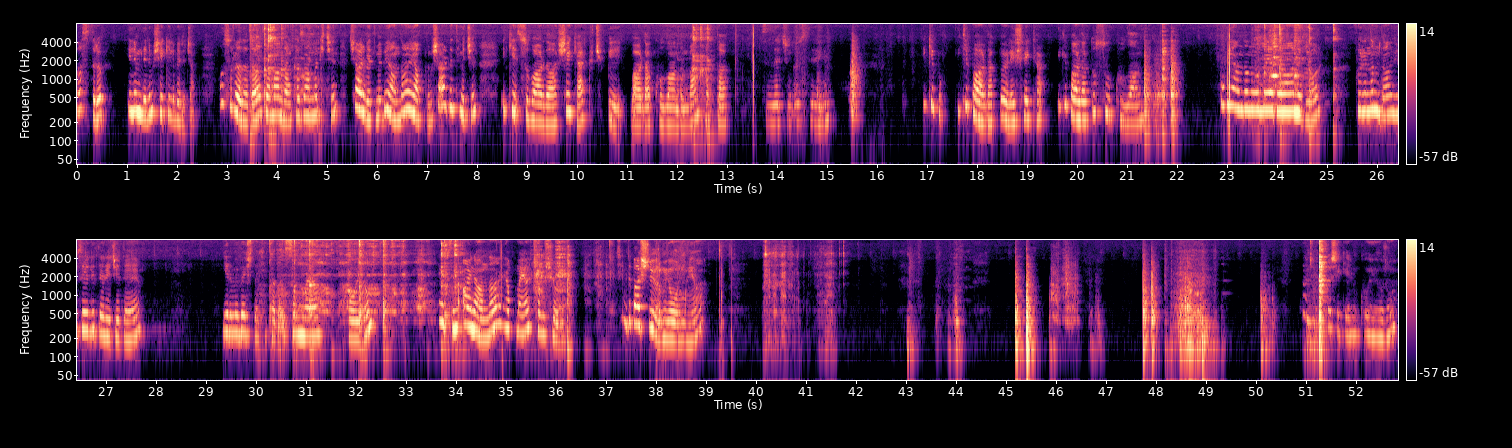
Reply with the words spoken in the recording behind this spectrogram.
bastırıp dilim dilim şekil vereceğim. O sırada da zamandan kazanmak için şerbetimi bir yandan yaptım. Şerbetim için 2 su bardağı şeker, küçük bir bardak kullandım ben. Hatta sizler için göstereyim. 2 2 bardak böyle şeker, 2 bardak da su kullandım. Bu bir yandan olmaya devam ediyor. Fırınım da 150 derecede 25 dakikada ısınmaya koydum. Hepsini aynı anda yapmaya çalışıyorum. Şimdi başlıyorum yoğurmaya. Önce pudra şekerimi koyuyorum.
